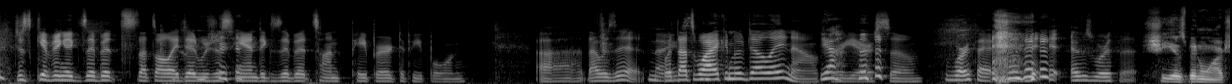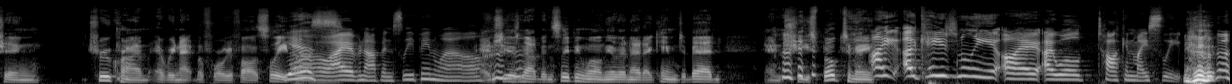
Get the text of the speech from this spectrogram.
just giving exhibits. That's all I did was just hand exhibits on paper to people, and uh, that was it. Nice. But that's why I can move to LA now for Yeah. a year. So Worth it. it, it was worth it. She has been watching true crime every night before we fall asleep. Yes. Oh, I have not been sleeping well. And she has not been sleeping well. And the other night I came to bed and she spoke to me. I occasionally I I will talk in my sleep. Uh,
